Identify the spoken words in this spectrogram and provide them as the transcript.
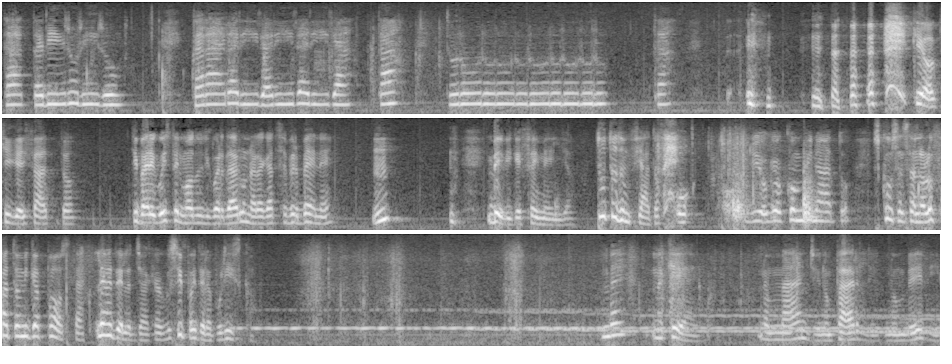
Ta ta riruriru, tarararirarirarira, ta, turururururururu, ta. che occhi che hai fatto. Ti pare questo il modo di guardare una ragazza per bene? Mm? Bevi che fai meglio. Tutto d'un fiato. Oh, Dio, che ho combinato. Scusa, se non l'ho fatto mica apposta. Levate la giacca, così poi te la pulisco. Beh, ma che hai? Non mangi, non parli, non bevi?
